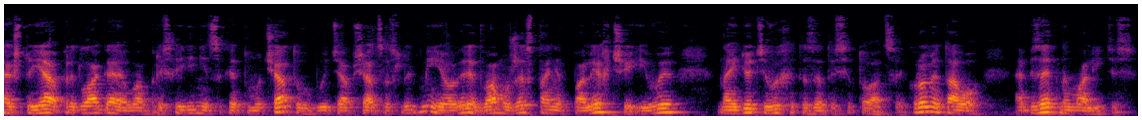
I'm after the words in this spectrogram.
Так что я предлагаю вам присоединиться к этому чату, вы будете общаться с людьми, я уверен, вам уже станет полегче, и вы найдете выход из этой ситуации. Кроме того, обязательно молитесь,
